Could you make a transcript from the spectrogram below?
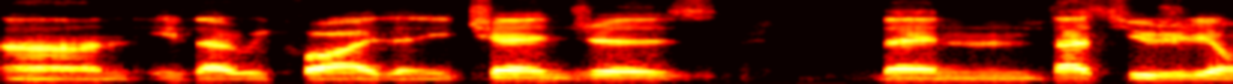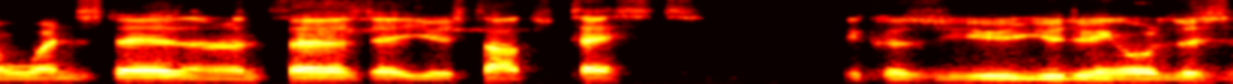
and if that requires any changes, then that's usually on Wednesdays, and on Thursday you start to test because you you're doing all this.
